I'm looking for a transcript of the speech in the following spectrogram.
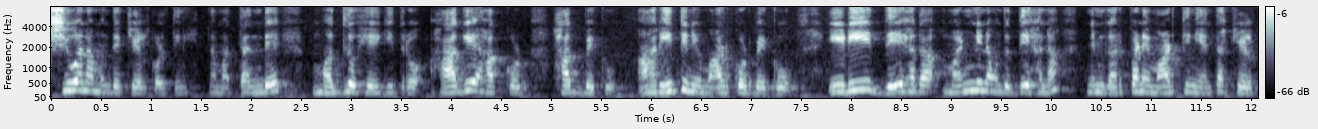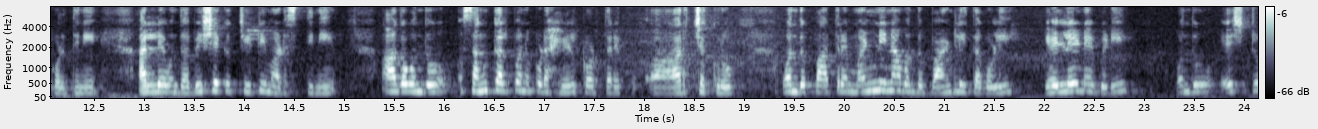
ಶಿವನ ಮುಂದೆ ಕೇಳ್ಕೊಳ್ತೀನಿ. ನಮ್ಮ ತಂದೆ ಮೊದಲು ಹೇಗಿದ್ರೋ ಹಾಗೆ ಹಾಕ್ಕೊಡ್, ಹಾಕಬೇಕು. ಆ ರೀತಿ ನೀವು ಮಾಡಿಕೊಡ್ಬೇಕು. ಇಡೀ ದೇಹದ ಮಣ್ಣಿನ ಒಂದು ದೇಹನ ನಿಮ್ಗೆ ಅರ್ಪಣೆ ಮಾಡ್ತೀನಿ ಅಂತ ಕೇಳ್ಕೊಳ್ತೀನಿ. ಅಲ್ಲೇ ಒಂದು ಅಭಿಷೇಕಕ್ಕೆ ಚೀಟಿ ಮಾಡಿಸ್ತೀನಿ. ಆಗ ಒಂದು ಸಂಕಲ್ಪನೂ ಕೂಡ ಹೇಳ್ಕೊಡ್ತಾರೆ ಅರ್ಚಕರು. ಒಂದು ಪಾತ್ರೆ ಮಣ್ಣಿನ ಒಂದು ಬಾಂಡ್ಲಿ ತಗೊಳ್ಳಿ, ಎಳ್ಳೆಣ್ಣೆ ಬಿಡಿ, ಒಂದು ಎಷ್ಟು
